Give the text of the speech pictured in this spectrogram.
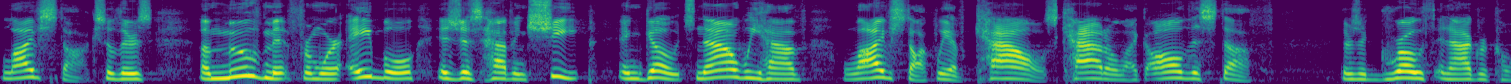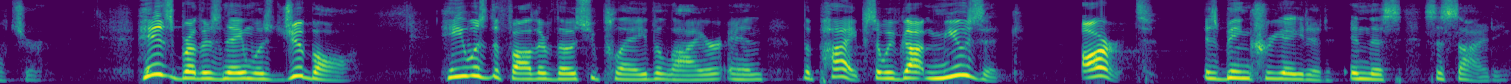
livestock. So there's a movement from where Abel is just having sheep and goats. Now we have livestock. We have cows, cattle, like all this stuff. There's a growth in agriculture. His brother's name was Jubal. He was the father of those who play the lyre and the pipe. So we've got music, art is being created in this society.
